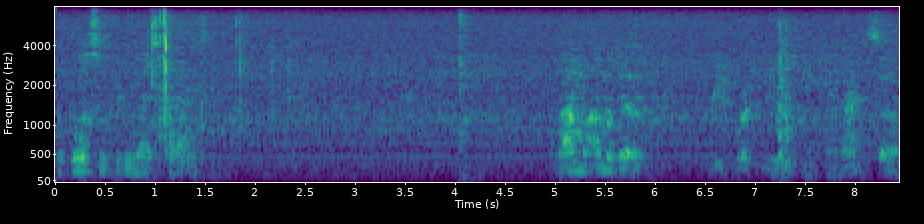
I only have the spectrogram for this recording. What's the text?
We'll blow some pretty nice. Well, I'm, I'm about from the camera, so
